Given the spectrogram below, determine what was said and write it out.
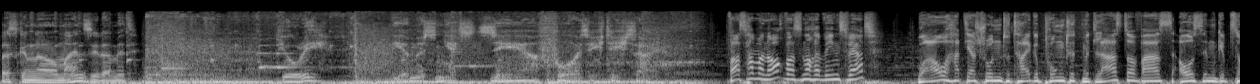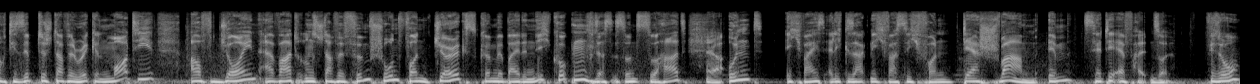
Was genau meinen Sie damit? Fury, wir müssen jetzt sehr vorsichtig sein. Was haben wir noch? Was ist noch erwähnenswert? Wow hat ja schon total gepunktet mit Last of Us. Außerdem gibt's noch die siebte Staffel Rick and Morty. Auf Join erwartet uns Staffel 5 schon von Jerks. Können wir beide nicht gucken. Das ist uns zu hart. Ja. Und ich weiß ehrlich gesagt nicht, was ich von Der Schwarm im ZDF halten soll. Wieso?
